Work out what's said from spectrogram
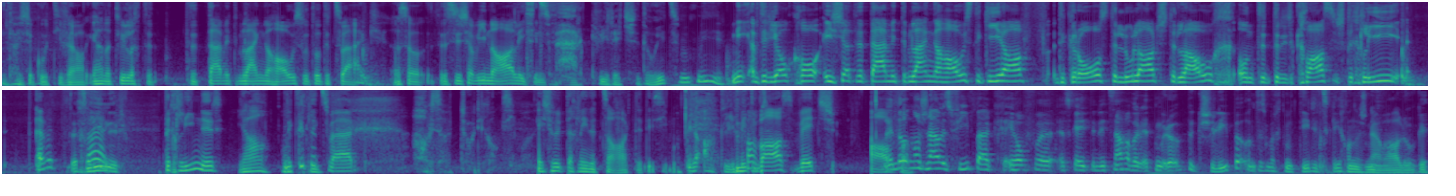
Das ist eine gute Frage. Ja, natürlich der, der, der mit dem langen Hals und du der Zwerg. Also, das ist ja wie naheliegend. Zwerg, wie redest du jetzt mit mir? Nee, aber der Joko ist ja der, der mit dem langen Hals, der Giraffe, der Gross, der Lulatsch, der Lauch und der, der Klaas ist der Kleine. Eben, Der Zwerg. Kleiner. Der Kleiner, ja. Und Nicht der der Zwerg. Also, Entschuldigung, Simon. Er ist heute ein kleiner Zarter, der Simon. Ja, gleichfalls. Mit was willst du Wenn du noch schnell ein Feedback, ich hoffe, es geht dir jetzt nach, aber er hat mir jemand geschrieben und das möchte ich mit dir jetzt gleich noch schnell anschauen.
